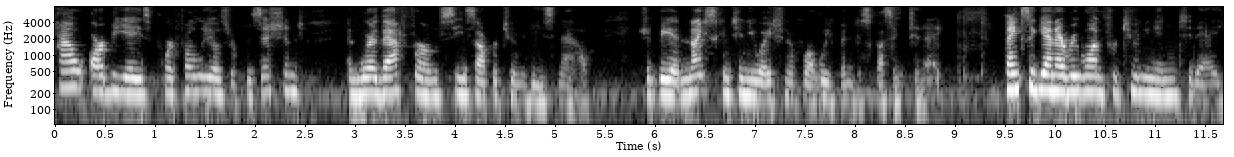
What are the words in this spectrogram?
how RBA's portfolios are positioned and where that firm sees opportunities now. Should be a nice continuation of what we've been discussing today. Thanks again, everyone, for tuning in today.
